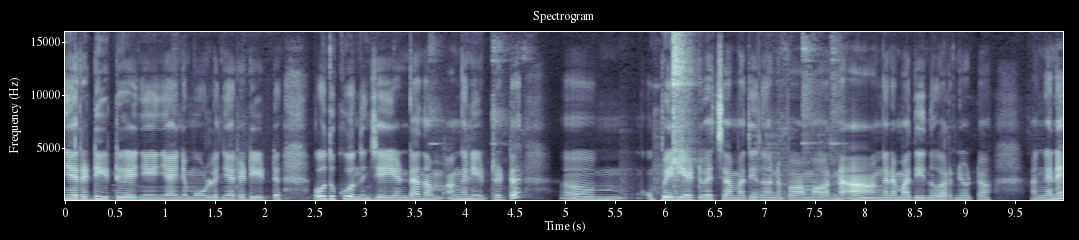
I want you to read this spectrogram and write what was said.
ഞെരടിയിട്ട് കഴിഞ്ഞ് കഴിഞ്ഞാൽ അതിന്റെ മുകളിൽ ഞെരടിയിട്ട് ഒതുക്കുകയൊന്നും ചെയ്യേണ്ട. അങ്ങനെ ഇട്ടിട്ട് ഉപ്പേരിയായിട്ട് വെച്ചാൽ മതി എന്ന് പറഞ്ഞപ്പോൾ അമ്മ പറഞ്ഞു ആ അങ്ങനെ മതി എന്ന് പറഞ്ഞു കേട്ടോ അങ്ങനെ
